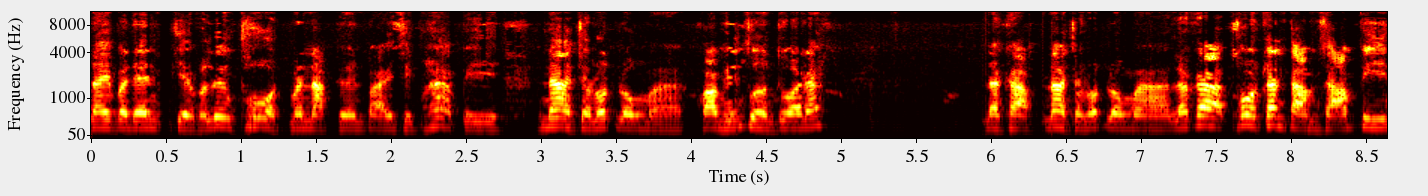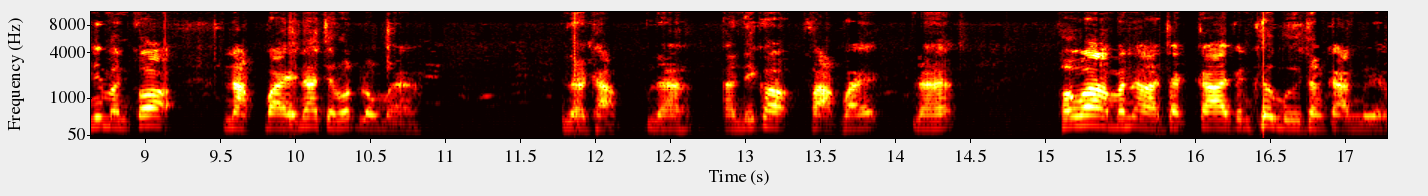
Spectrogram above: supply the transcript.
ในประเด็นเกี่ยวกับเรื่องโทษมันหนักเกินไป 15 ปี น่าจะลดลงมาความเห็นส่วนตัวนะ นะครับ น่าจะลดลงมา แล้วก็โทษขั้นต่ำสามปีนี่มันก็หนักไปน่าจะลดลงมานะครับนะอันนี้ก็ฝากไว้นะฮะเพราะว่ามันอาจจะกลายเป็นเครื่องมือทางการเมือง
